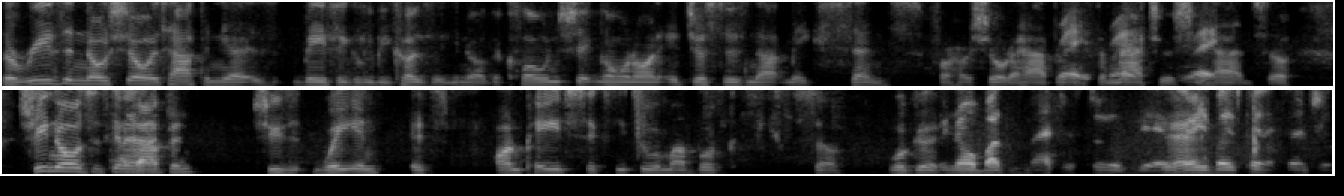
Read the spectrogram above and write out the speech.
the reason no show has happened yet is basically because you know the clone shit going on. It just does not make sense for her show to happen Right, with the right, matches she right. had. So she knows it's gonna happen. She's waiting. It's on page sixty two of my book. So we're good. We know about these matches too. Yeah, if Yeah. anybody's paying attention,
